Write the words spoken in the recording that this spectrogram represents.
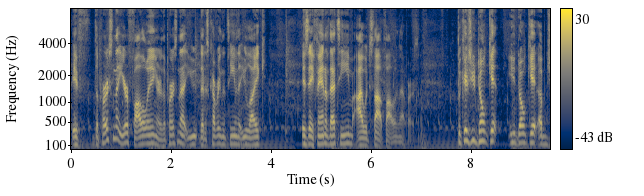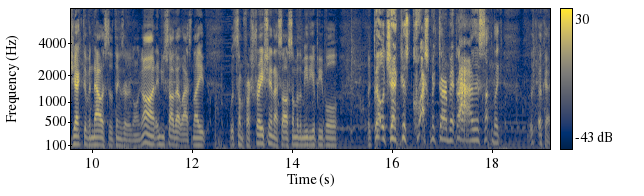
If the person that you're following or the person that you that is covering the team that you like is a fan of that team, I would stop following that person because you don't get you don't get objective analysis of things that are going on, and you saw that last night with some frustration. I saw some of the media people like Belichick just crushed McDermott. Ah, there's something like okay,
